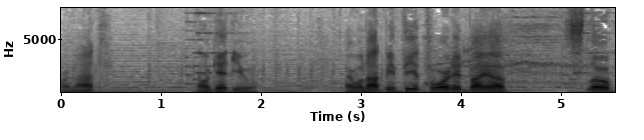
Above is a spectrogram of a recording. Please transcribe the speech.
Or not. I'll get you. I will not be thwarted by a slope.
